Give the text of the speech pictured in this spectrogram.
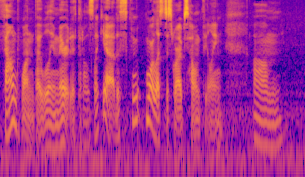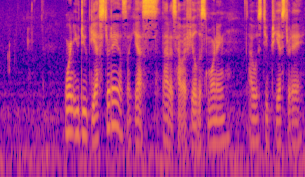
found one by William Meredith that I was like, yeah, this more or less describes how I'm feeling. Um, weren't you duped yesterday? I was like, yes, that is how I feel this morning. I was duped yesterday,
